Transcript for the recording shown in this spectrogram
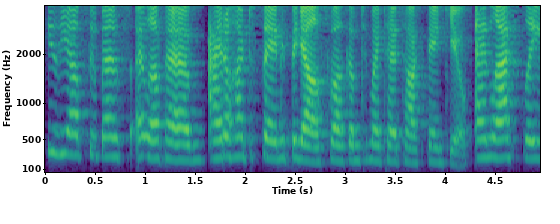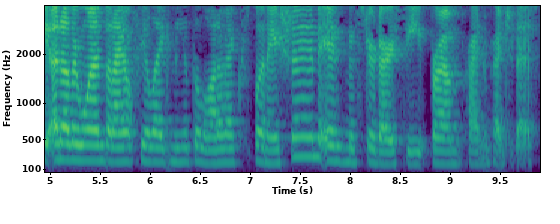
He's the absolute best. I love him. I don't have to say anything else. Welcome to my TED Talk. Thank you. And lastly, another one that I don't feel like needs a lot of explanation is Mr. Darcy from Pride and Prejudice.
